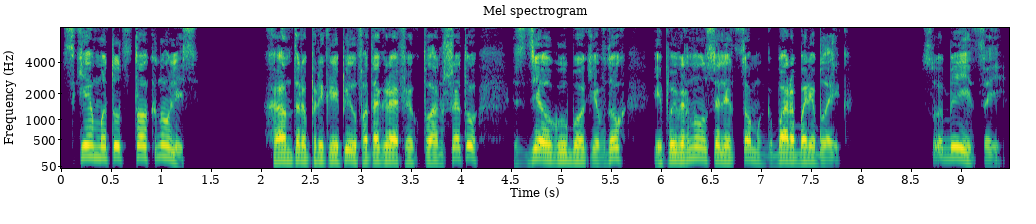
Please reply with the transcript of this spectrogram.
«С кем мы тут столкнулись?» Хантер прикрепил фотографию к планшету, сделал глубокий вдох и повернулся лицом к Барбаре Блейк. С убийцей,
